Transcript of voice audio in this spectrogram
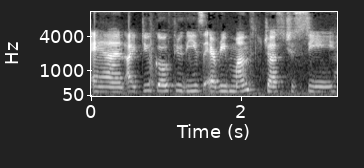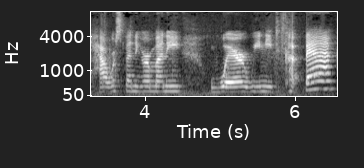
and I do go through these every month just to see how we're spending our money, where we need to cut back,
